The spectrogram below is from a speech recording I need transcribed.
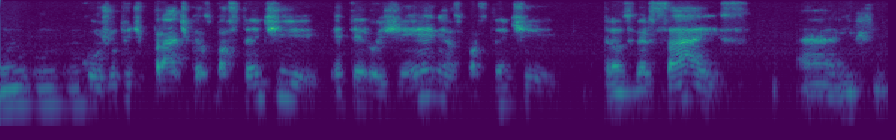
Um, um, um, conjunto de práticas bastante heterogêneas, bastante transversais, é, enfim,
